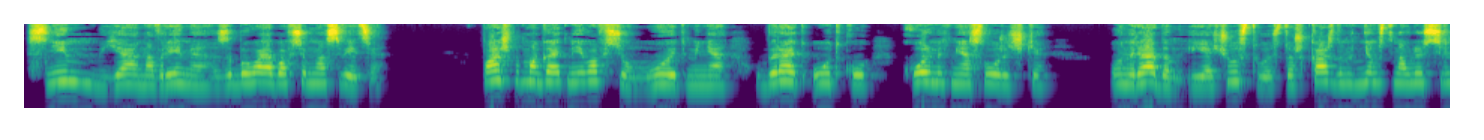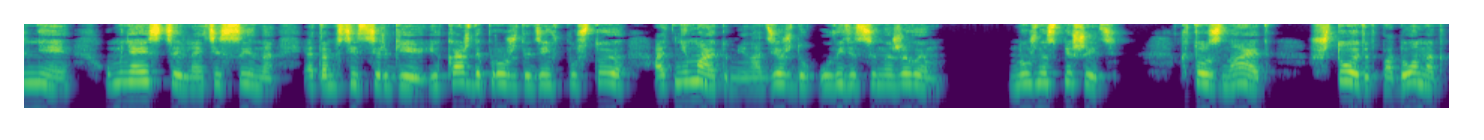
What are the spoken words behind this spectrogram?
С ним я на время забываю обо всем на свете. Паш помогает мне во всем, моет меня, убирает утку, кормит меня с ложечки, он рядом, и я чувствую, что с каждым днем становлюсь сильнее. У меня есть цель найти сына и отомстить Сергею, и каждый прожитый день впустую отнимает у меня надежду увидеть сына живым. Нужно спешить. Кто знает, что этот подонок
